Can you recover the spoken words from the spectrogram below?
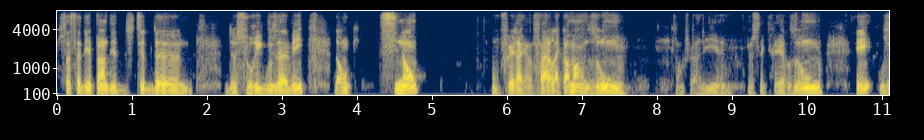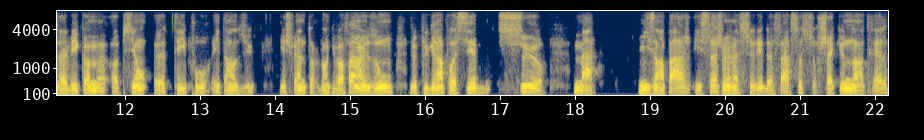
Ça, ça dépend du type de, souris que vous avez. Donc, sinon, vous pouvez faire la commande zoom. Donc, je vais aller euh, juste écrire zoom. Et vous avez comme option ET pour étendu. Et je fais Enter. Donc, il va faire un zoom le plus grand possible sur ma mise en page. Et ça, je vais m'assurer de faire ça sur chacune d'entre elles.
